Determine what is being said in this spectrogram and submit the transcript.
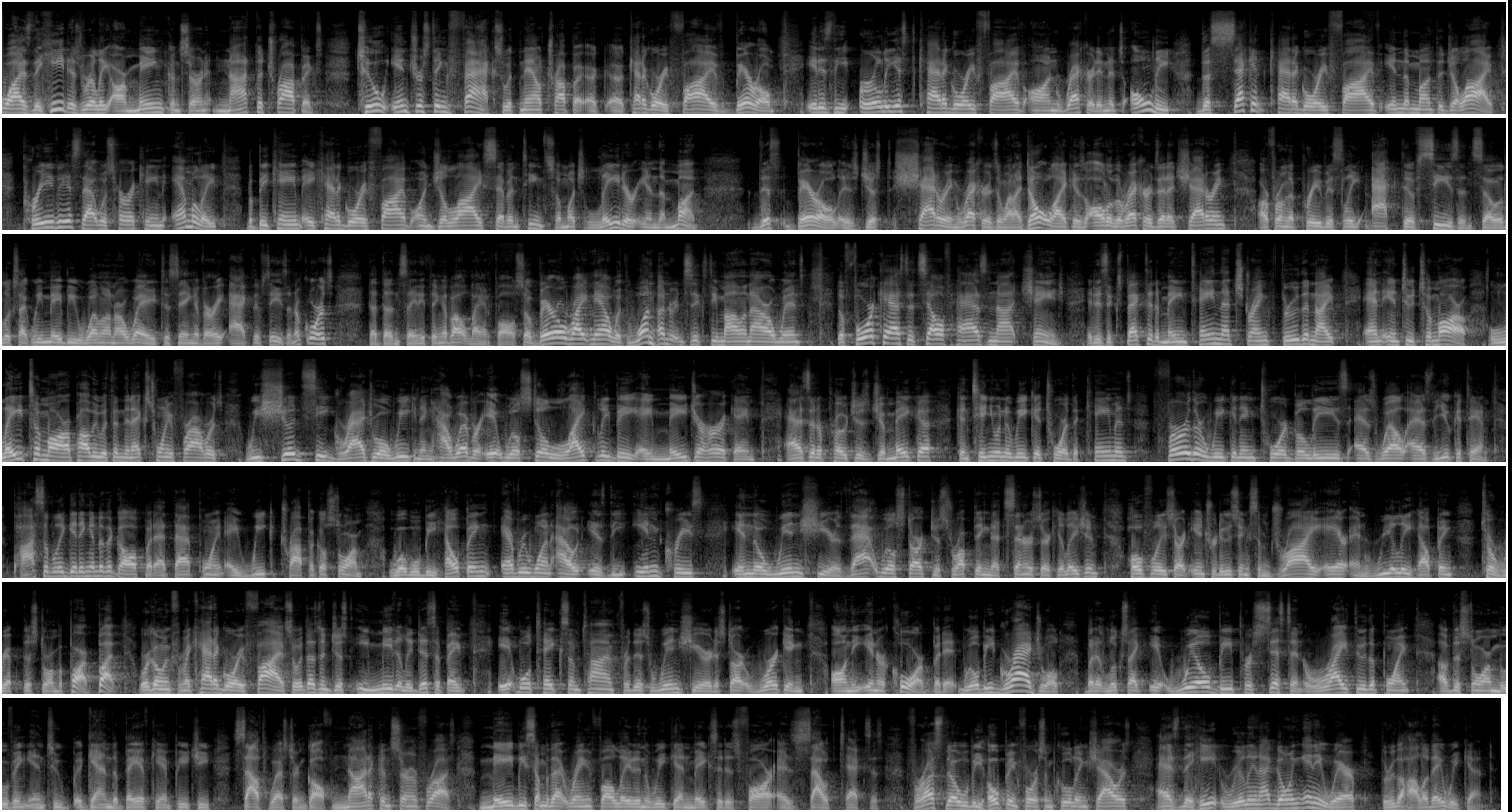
Otherwise, the heat is really our main concern, not the tropics. Two interesting facts with now tropic, uh, uh, Category 5 Beryl. It is the earliest Category 5 on record, and it's only the second Category 5 in the month of July. Previous, that was Hurricane Emily, but became a Category 5 on July 17th, so much later in the month this Beryl is just shattering records. And what I don't like is all of the records that it's shattering are from the previously active season. So it looks like we may be well on our way to seeing a very active season. Of course, that doesn't say anything about landfall. So Beryl right now with 160 mile an hour winds. The forecast itself has not changed. It is expected to maintain that strength through the night and into tomorrow. Late tomorrow, probably within the next 24 hours, we should see gradual weakening. However, it will still likely be a major hurricane hurricane as it approaches Jamaica, continuing to weaken toward the Caymans, further weakening toward Belize as well as the Yucatan, possibly getting into the Gulf, but at that point, a weak tropical storm. What will be helping everyone out is the increase in the wind shear. That will start disrupting that center circulation, hopefully start introducing some dry air and really helping to rip the storm apart. But we're going from a category five, so it doesn't just immediately dissipate. It will take some time for this wind shear to start working on the inner core, but it will be gradual, but it looks like it will be persistent right through the point of the storm moving into, again, the Bay of Campeche, southwestern Gulf. Not a concern for us. Maybe some of that rainfall late in the weekend makes it as far as South Texas. For us, though, we'll be hoping for some cooling showers as the heat really not going anywhere through the holiday weekend.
